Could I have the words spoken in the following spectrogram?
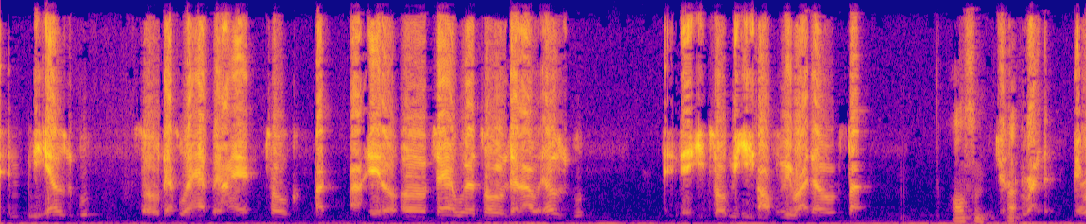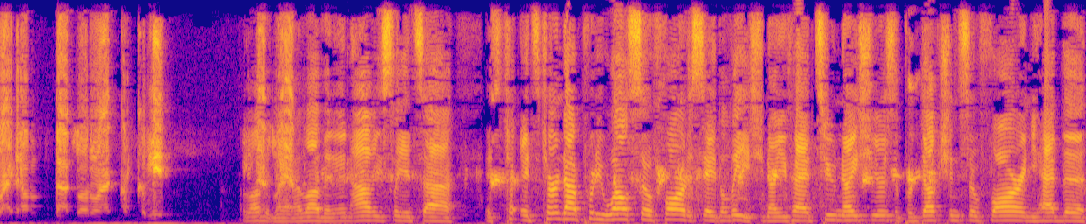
didn't be eligible. So that's what happened. I had told I, I had uh, uh Chadwell told him that I was eligible, and then he told me he offered me right down on the spot. Awesome. Uh, right, right told him I, I'm committed. I love it, man. I love it, and obviously it's uh it's it's turned out pretty well so far, to say the least. You know, you've had two nice years of production so far, and you had the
